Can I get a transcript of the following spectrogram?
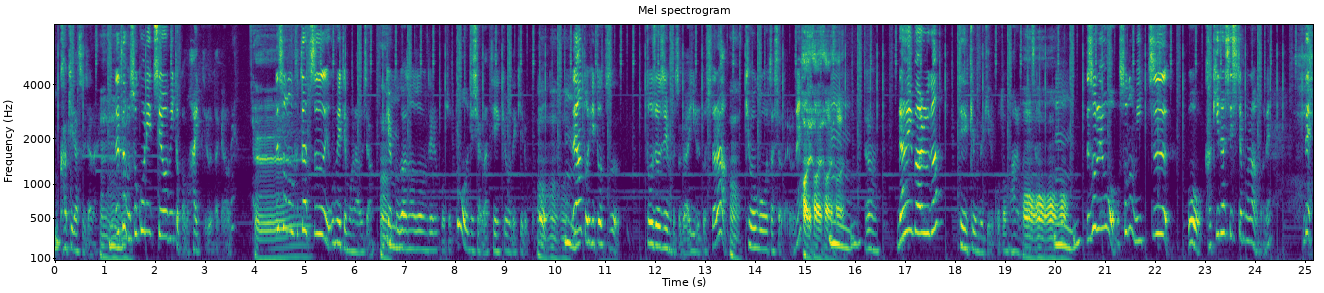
うん。書き出すじゃない。うんうん。で多分そこに強みとかも入ってるんだけどね。でその2つ埋めてもらうじゃん。うんお客が望んでることと自社が提供できること。うんうんううんんであと1つ登場人物がいるとしたらうん。競合他社だよね。はいはいはいはい。うん、ライバルが提供できることもあるわけじゃん。でそれをその3つを書き出ししてもらうのね。で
